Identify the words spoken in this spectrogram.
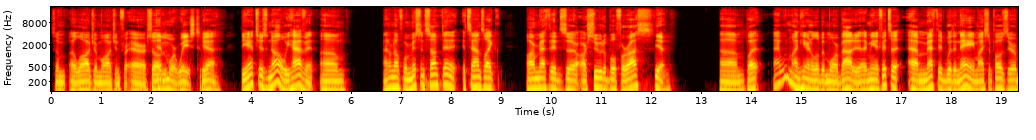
some a larger margin for error. So and more waste. Yeah. The answer is no, we haven't. Um, I don't know if we're missing something. It, it sounds like our methods uh, are suitable for us, Yeah, um, but I wouldn't mind hearing a little bit more about it. I mean, if it's a, a method with a name, I suppose there are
